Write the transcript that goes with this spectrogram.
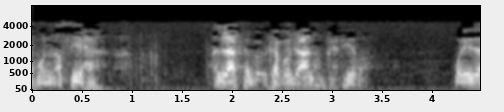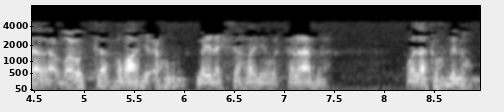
والنصيحة ألا تبعد عنهم كثيرا. وإذا بعدت فراجعهم بين الشهرين والثلاثة ولا تهملهم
